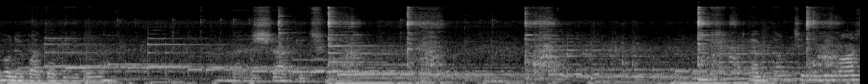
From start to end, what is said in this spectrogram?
ধনে পাতা দিয়ে দেবো। ব্যাস আর কিছু একদম চিংড়ি মাছ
